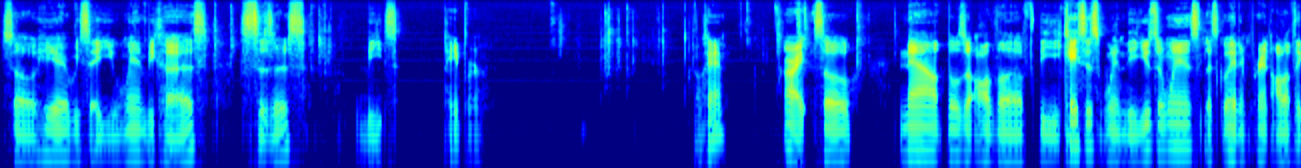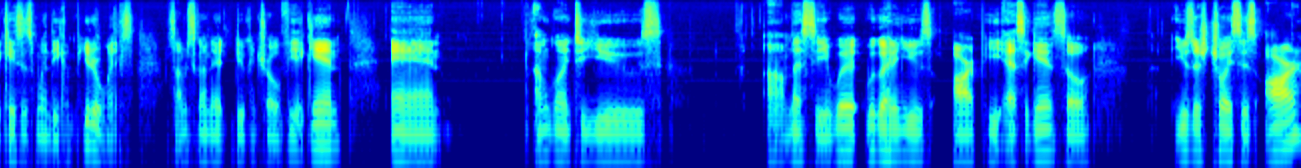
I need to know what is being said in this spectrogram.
So here we say you win because scissors beats paper. Okay, all right, so now those are all of the cases when the user wins. Let's go ahead and print all of the cases when the computer wins. So I'm just going to do control V again. And I'm going to use um, let's see, we'll, we'll go ahead and use RPS again. So user's choice is R.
